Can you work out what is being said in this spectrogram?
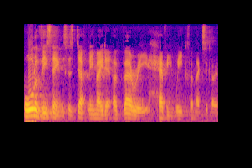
all of these things has definitely made it a very heavy week for Mexico.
